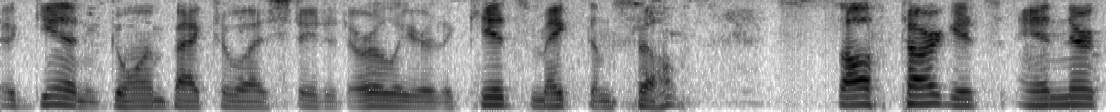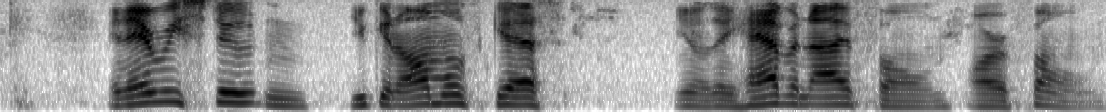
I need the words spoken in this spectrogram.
again, going back to what I stated earlier, the kids make themselves soft targets, and they're and every student you can almost guess, you know, they have an iPhone or a phone,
